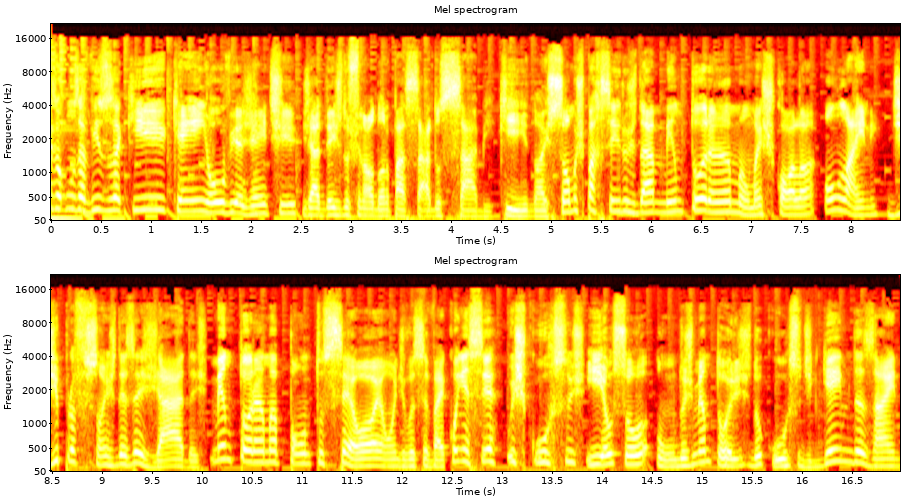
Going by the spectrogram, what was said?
Mais alguns avisos aqui. Quem ouve a gente já desde o final do ano passado sabe que nós somos parceiros da Mentorama, uma escola online de profissões desejadas. Mentorama.co é onde você vai conhecer os cursos e eu sou um dos mentores do curso de Game Design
